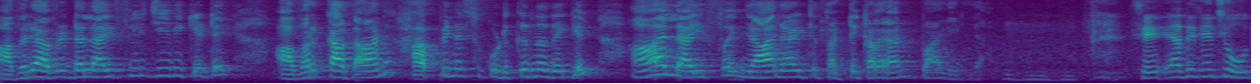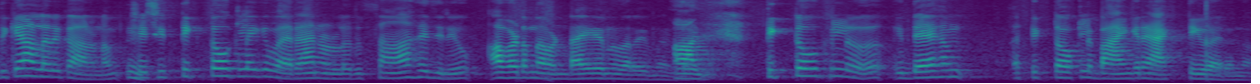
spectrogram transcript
അവരവരുടെ ലൈഫിൽ ജീവിക്കട്ടെ. അവർക്കതാണ് ഹാപ്പിനെസ് കൊടുക്കുന്നതെങ്കിൽ ആ ലൈഫ് ഞാനായിട്ട് തട്ടിക്കളയാൻ പാടില്ല. അത് ഞാൻ ചോദിക്കാനുള്ളൊരു കാരണം ചേച്ചി ടിക്ടോക്കിലേക്ക് വരാനുള്ള ഒരു സാഹചര്യം അവിടെ നിന്ന് ഉണ്ടായി എന്ന് പറയുന്നത്. ടിക്ടോക്കിൽ ഇദ്ദേഹം ടിക്ടോക്കിൽ ഭയങ്കര ആക്റ്റീവ് ആയിരുന്നു.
